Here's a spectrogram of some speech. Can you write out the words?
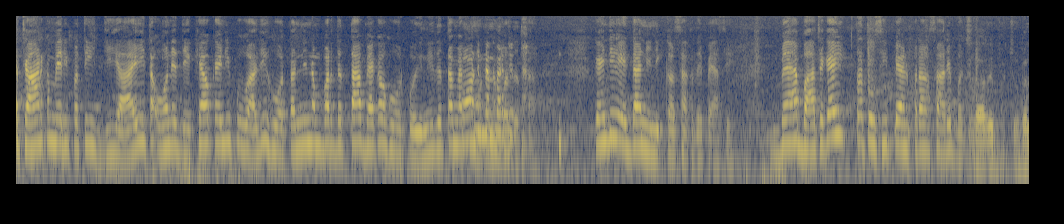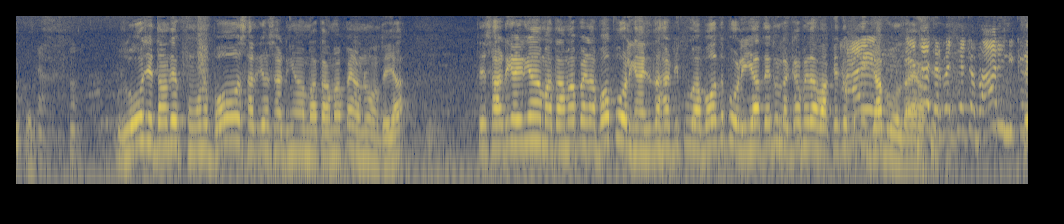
ਅਚਾਨਕ ਮੇਰੀ ਭਤੀਜੀ ਆਈ ਤਾਂ ਉਹਨੇ ਦੇਖਿਆ ਉਹ ਕਹਿੰਦੀ ਭੂਆ ਜੀ ਹੋਰ ਤਾਂ ਨਹੀਂ ਨੰਬਰ ਦਿੱਤਾ। ਮੈਂ ਕਿਹਾ ਹੋਰ ਕੋਈ ਨਹੀਂ ਦਿੱਤਾ ਮੈਂ number ਨੰਬਰ ਦਿੱਤਾ? ਕਹਿੰਦੀ ਇਦਾਂ ਨਹੀਂ ਨਿਕਲ ਸਕਦੇ ਪੈਸੇ। ਮੈਂ ਬਚ ਗਈ ਤਾਂ ਤੁਸੀਂ ਭੈਣ ਭਰਾ ਸਾਰੇ ਬਚੋ। ਸਾਰੇ ਬੱਚੋ ਬਿਲਕੁਲ। ਰੋਜ਼ ਇਦਾਂ ਦੇ ਫੋਨ ਬਹੁਤ ਸਾਰੀਆਂ ਸਾਡੀਆਂ ਮਾਤਾਵਾਂ ਭੈਣਾਂ ਨੂੰ ਆਉਂਦੇ ਆ। ਤੇ ਸਾਡੀਆਂ ਜਿਹੜੀਆਂ ਮਾਤਾਵਾਂ ਭੈਣਾਂ ਬਹੁਤ ਭੋਲੀਆਂ ਜਿੱਦਾਂ ਸਾਡੀ ਭੂਆ ਬਹੁਤ ਭੋਲੀ ਆ ਤੇ ਇਹਨੂੰ ਲੱਗਾ ਮੇਰਾ ਵਾਕਿਆ ਕੋਈ ਭਤੀਜਾ ਬੋਲਦਾ ਆ। ਦਰਵਾਜ਼ੇ ਤੋਂ ਬਾਹਰ ਹੀ ਤੇ ਨਿਕਲੇ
